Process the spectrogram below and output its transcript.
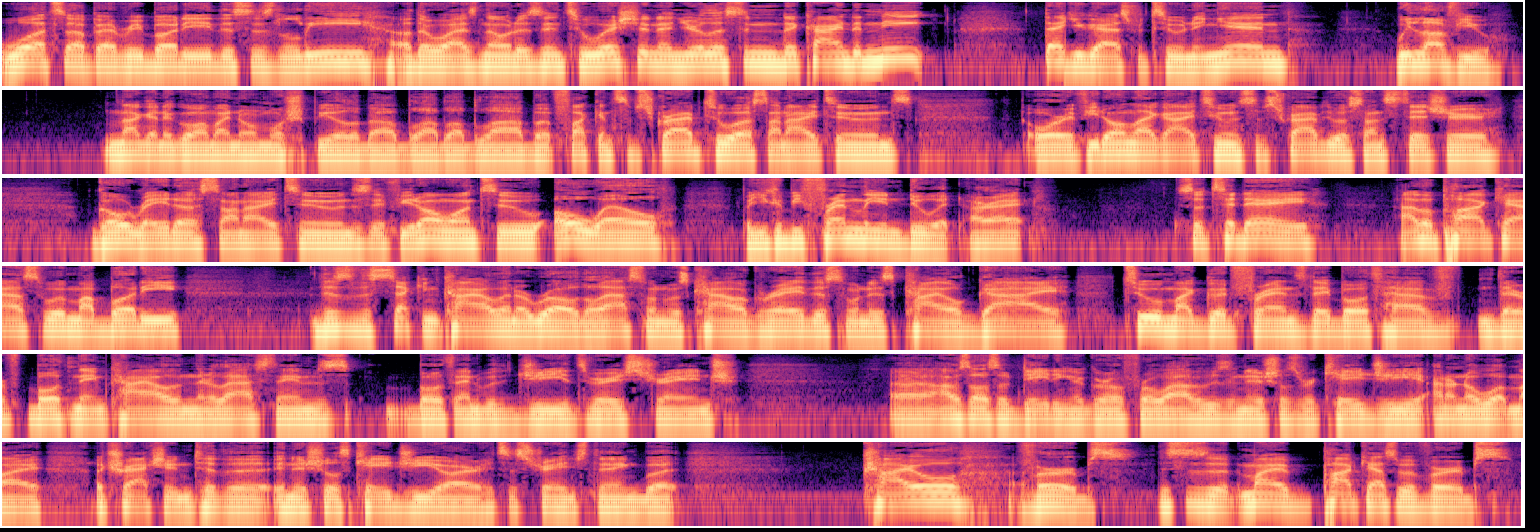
What's up, everybody? This is Lee, otherwise known as Intuition, and you're listening to Kinda Neat. Thank you guys for tuning in. We love you. I'm not going to go on my normal spiel about blah, blah, blah, but fucking subscribe to us on iTunes. Or if you don't like iTunes, subscribe to us on Stitcher. Go rate us on iTunes. If you don't want to, oh well, but you could be friendly and do it, all right? So today, I have a podcast with my buddy. This is the second Kyle in a row. The last one was Kyle Gray. This one is Kyle Guy. Two of my good friends. They both have, they're both named Kyle and their last names both end with G. It's very strange. Uh, I was also dating a girl for a while whose initials were KG. I don't know what my attraction to the initials KG are. It's a strange thing, but Kyle Verbs. This is a, my podcast with Verbs.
